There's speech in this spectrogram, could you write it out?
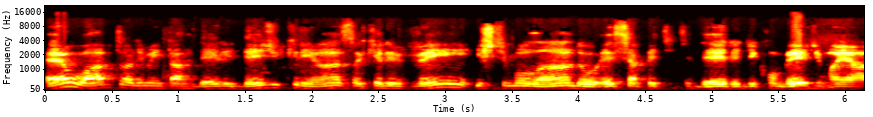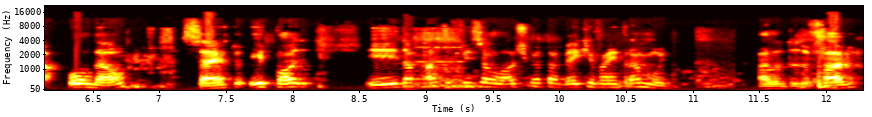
é o hábito alimentar dele desde criança, que ele vem estimulando esse apetite dele de comer de manhã ou não, certo? E pode e da parte fisiológica também que vai entrar muito. Fala do Fábio?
